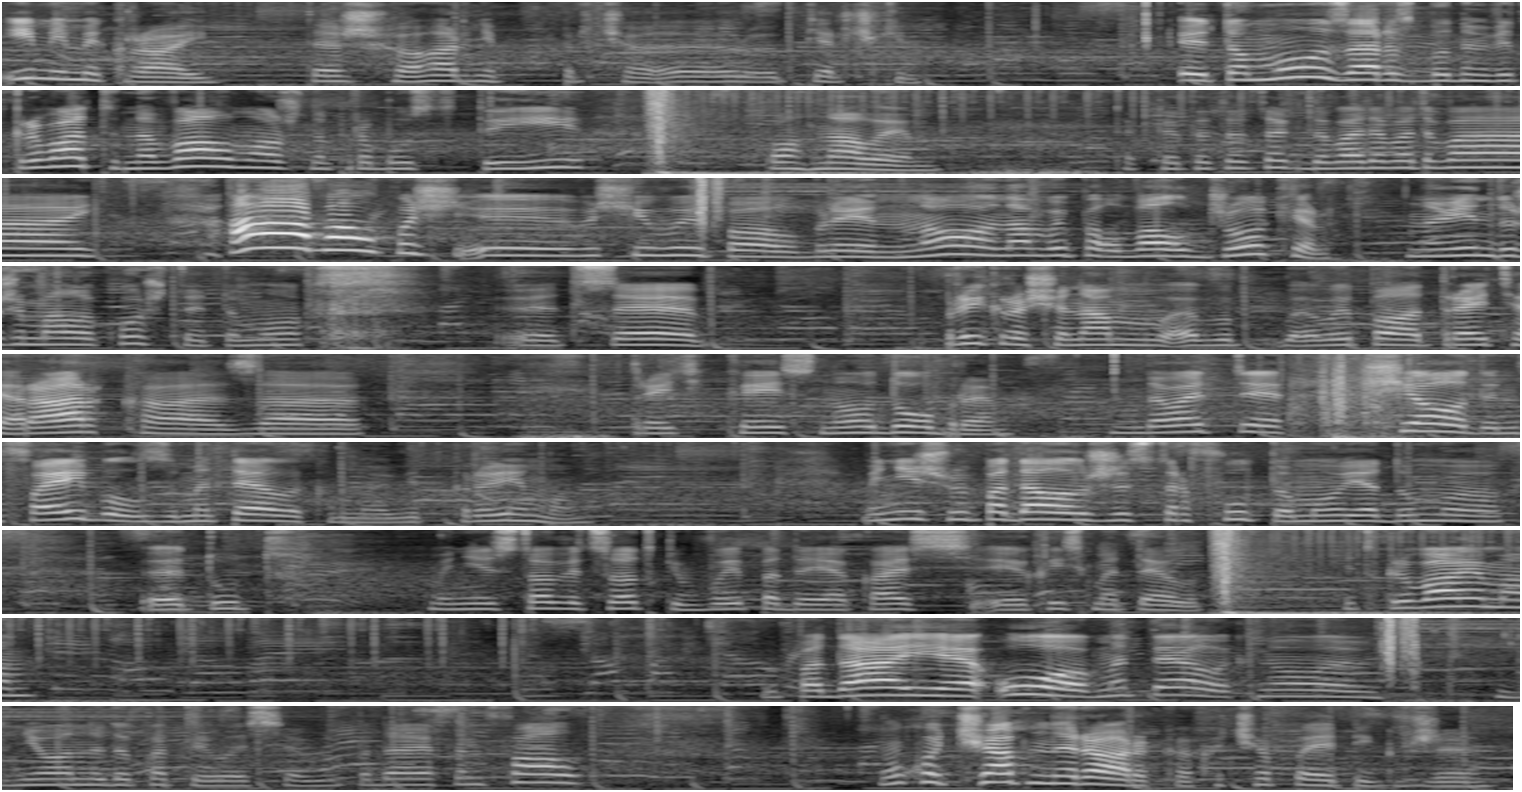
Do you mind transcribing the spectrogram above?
І Мімікрай. Теж гарні е, перчики. І тому зараз будемо відкривати. Навал можна пробустити і погнали. Так, так, так, так, так, давай, давай, давай. А, вал е, почти випав, блін. Ну, нам випав вал Джокер. Ну він дуже мало коштує, тому е, це прикро, що нам е, випала третя рарка за третій кейс. Ну, добре. Давайте ще один фейбл з метеликами відкриємо. Мені ж випадало вже Starful, тому я думаю, е, тут мені 100% випаде якась, якийсь метелик. Відкриваємо. Випадає. О, метелик, ну до нього не докатилося. Випадає фенфал. Ну, хоча б не рарка, хоча б епік вже.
